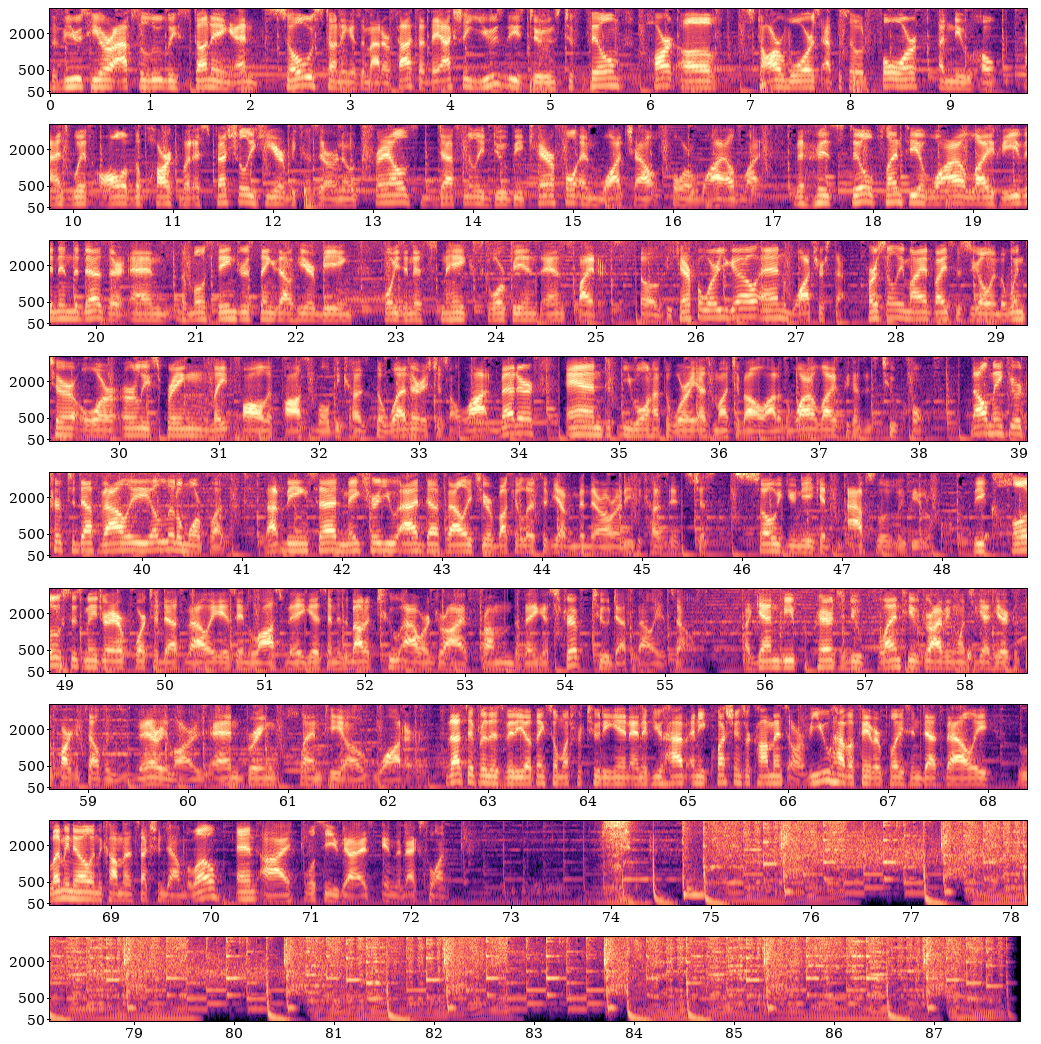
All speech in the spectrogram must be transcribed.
The views here are absolutely stunning and so stunning as a matter of fact that they actually use these dunes to film part of Star Wars Episode 4 A New Hope. As with all of the park, but especially here because there are no trails, definitely do be careful and watch out for wildlife. There is still plenty of wildlife even in the desert, and the most dangerous things out here being poisonous snakes, scorpions, and spiders. So be careful where you go and watch your step. Personally, my advice is to go in the winter early spring, late fall if possible, because the weather is just a lot better and you won't have to worry as much about a lot of the wildlife because it's too cold. That'll make your trip to Death Valley a little more pleasant. That being said, make sure you add Death Valley to your bucket list if you haven't been there already because it's just so unique and absolutely beautiful. The closest major airport to Death Valley is in Las Vegas and is about a two hour drive from the Vegas Strip to Death Valley itself. Again, be prepared to do plenty of driving once you get here because the park itself is very large and bring plenty of water. That's it for this video. Thanks so much for tuning in. And if you have any questions or comments, or if you have a favorite place in Death Valley, let me know in the comment section down below. And I will see you guys in the next one.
